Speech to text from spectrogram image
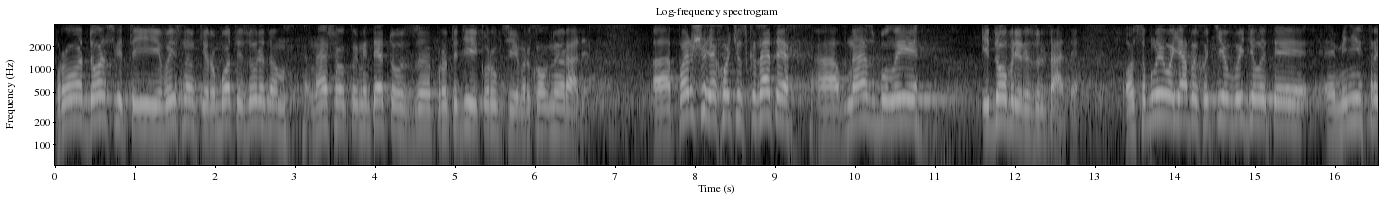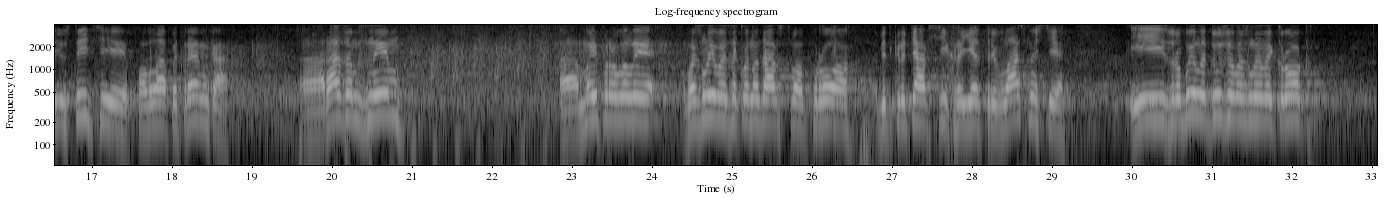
про досвід і висновки роботи з урядом нашого комітету з протидії корупції Верховної Ради. Перше, я хочу сказати, в нас були і добрі результати. Особливо я би хотів виділити е, міністра юстиції Павла Петренка. Разом з ним Ми провели важливе законодавство про відкриття всіх реєстрів власності і зробили дуже важливий крок,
